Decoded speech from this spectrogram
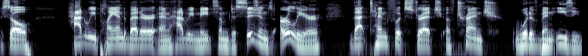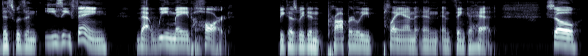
So had we planned better and had we made some decisions earlier, that 10 foot stretch of trench would have been easy. This was an easy thing that we made hard because we didn't properly plan and, and think ahead. So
